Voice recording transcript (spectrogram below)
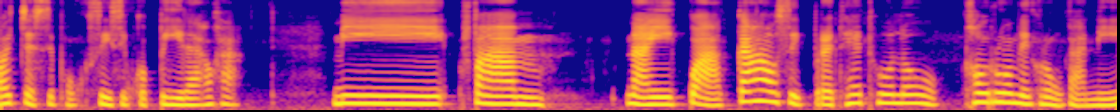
1976 40 กว่าปีแล้วค่ะ มีฟาร์มในกว่า 90 ประเทศทั่วโลกเข้าร่วมในโครงการนี้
